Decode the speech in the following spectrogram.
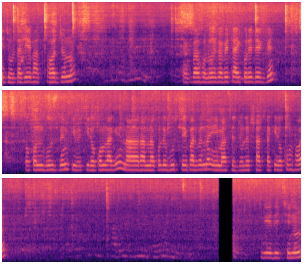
এই ঝোলটা দিয়ে ভাত খাওয়ার জন্য। একবার হলো ওইভাবে ট্রাই করে দেখবেন। তখন বুঝবেন কী, কীরকম লাগে। না রান্না করলে বুঝতেই পারবেন না এই মাছের ঝোলের স্বাদটা কীরকম হয়। দিয়ে দিচ্ছি নুন।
